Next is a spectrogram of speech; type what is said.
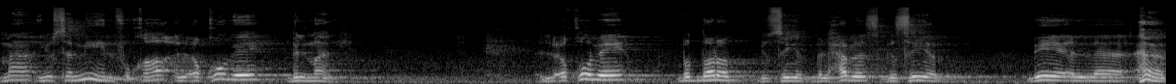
ما يسميه الفقهاء العقوبة بالمال. العقوبة بالضرب بيصير بالحبس بيصير بال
